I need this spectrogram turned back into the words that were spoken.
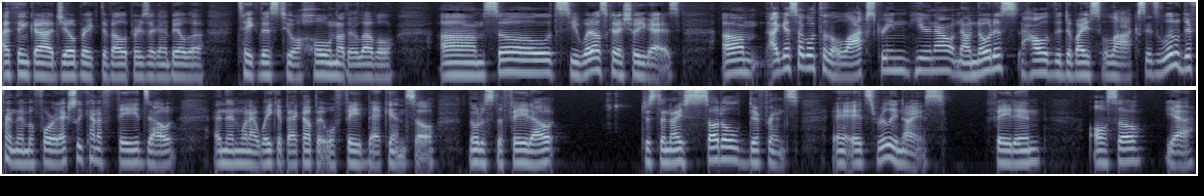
I think uh, jailbreak developers are going to be able to take this to a whole nother level. Um, so let's see, what else could I show you guys? Um, I guess I'll go to the lock screen here now. Now notice how the device locks. It's a little different than before. It actually kind of fades out, and then when I wake it back up, it will fade back in. So notice the fade out. Just a nice subtle difference. It's really nice. Fade in, also, yeah.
